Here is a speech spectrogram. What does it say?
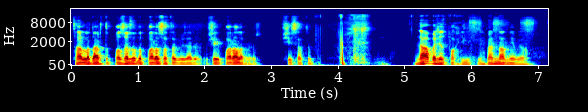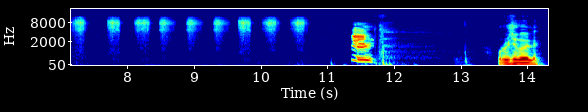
Tarlada artık pazarda da para satamıyoruz yani şey para alamıyoruz. Bir şey satıp. Ne yapacağız fakirlikle ben de anlayamıyorum. Proje böyle.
